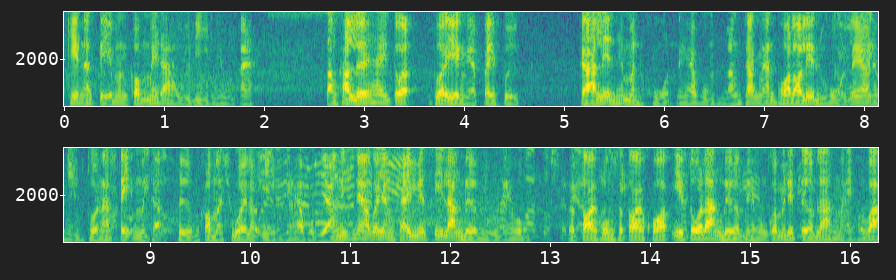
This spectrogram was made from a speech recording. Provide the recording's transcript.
เกณฑ์นักเตะมันก็ไม่ได้อยู่ดีนะผมอะสำคัญเลยให้ตัวตัวเองเนี่ยไปฝึก การเล่นให้มันโหดนะครับผมหลังจากนั้นพอเราเล่นโหดแล้วเนี่ยผมตัวนักเตะมันจะเสริมเข้ามาช่วยเราเองนะครับผมอย่างนี้ที่แนวก็ยังใช้เมสซี่ร่างเดิมอยู่นะครับผมสตอยคงสตอยคอฟเอโต้ร่างเดิมเนี่ยผมก็ไม่ได้เติมร่างใหม่เพราะว่า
